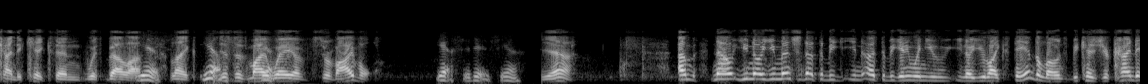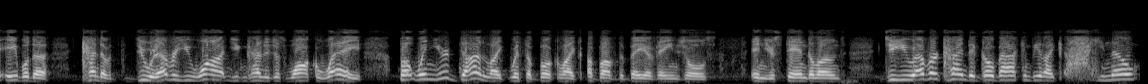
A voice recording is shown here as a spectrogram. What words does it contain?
kind of kicks in with Bella. Yes. Like, Yeah. this is my Yeah. way of survival. Yes, it is, yeah. Yeah. Um, now, you know, you mentioned at the be- you know, at the beginning when you you know you like standalones because you're kind of able to kind of do whatever you want. You can kind of just walk away. But when you're done, like with a book like Above the Bay of Angels and your standalones, do you ever kind of go back and be like, ah, you know,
